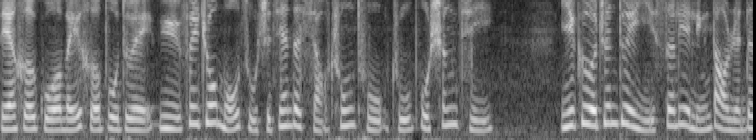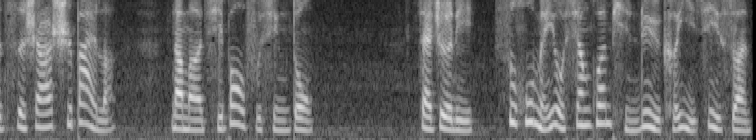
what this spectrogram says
联合国维和部队与非洲某组织间的小冲突逐步升级，一个针对以色列领导人的刺杀失败了。那么其报复行动，在这里似乎没有相关频率可以计算。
